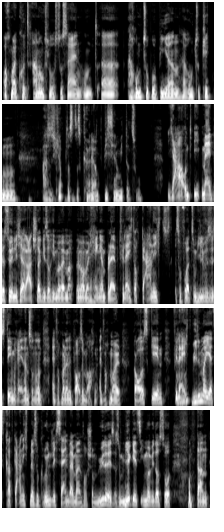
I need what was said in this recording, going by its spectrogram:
auch mal kurz ahnungslos zu sein und äh, herumzuprobieren, herumzuklicken. Also ich glaube, das, das gehört ja ein bisschen mit dazu. Ja, und mein persönlicher Ratschlag ist auch immer, wenn man, wenn man mal hängen bleibt, vielleicht auch gar nicht sofort zum Hilfesystem rennen, sondern einfach mal eine Pause machen, einfach mal rausgehen. Vielleicht mhm. will man jetzt gerade gar nicht mehr so gründlich sein, weil man einfach schon müde ist. Also mir ja. geht's immer wieder so. Und dann,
